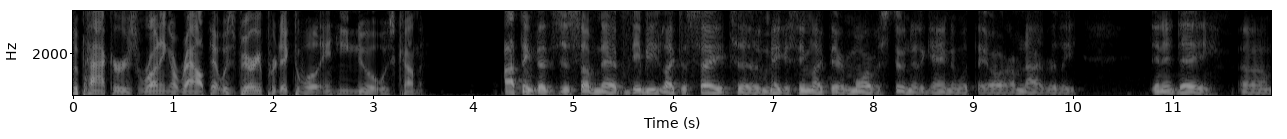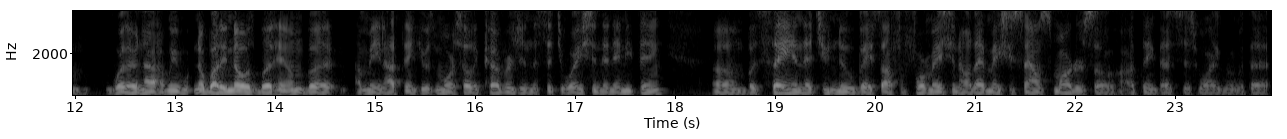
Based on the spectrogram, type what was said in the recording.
the Packers running a route that was very predictable and he knew it was coming. I think that's just something that DBs like to say to make it seem like they're more of a student of the game than what they are. I'm not really, in a day, um, whether or not, I mean, nobody knows but him, but I mean, I think it was more so the coverage and the situation than anything. Um, but saying that you knew based off of formation, all that makes you sound smarter. So I think that's just why he went with that.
